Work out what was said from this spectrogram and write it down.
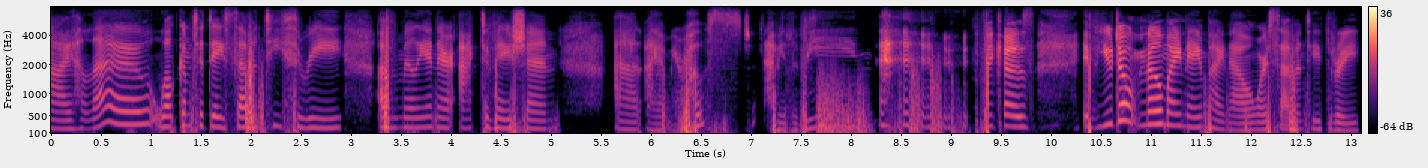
Hi, hello. Welcome to day 73 of Millionaire Activation. And I am your host, Abby Levine. because if you don't know my name by now, and we're 73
